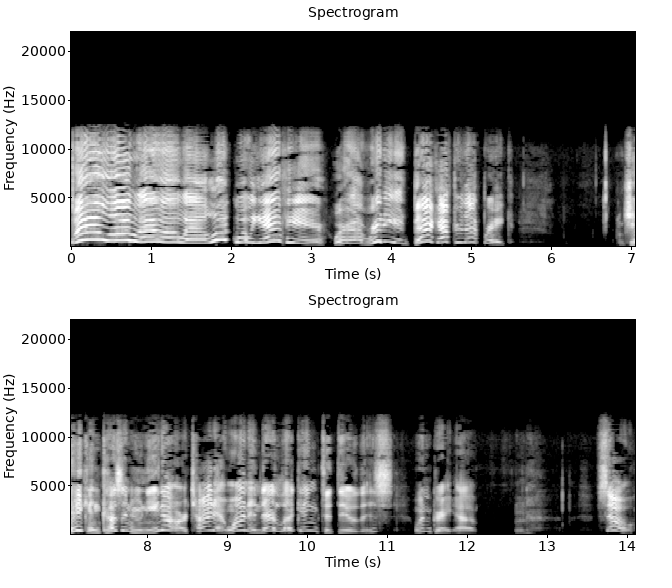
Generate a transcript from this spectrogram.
Well, well, well, well, well, look what we have here. We're already and back after that break. Jake and cousin Unina are tied at one, and they're looking to do this one great. Uh, so,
